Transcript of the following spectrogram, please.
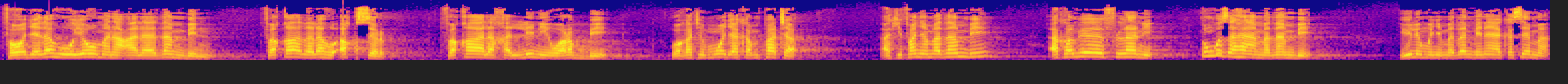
Fawajadahu yawman ala dhanbin faqala lahu aqsir. Faqala khallini wa rabbi. Wakati mmoja akampata akifanya madhambi akamwambia fulani punguza haya madhambi. Yule mwenye madhambi naye akasema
